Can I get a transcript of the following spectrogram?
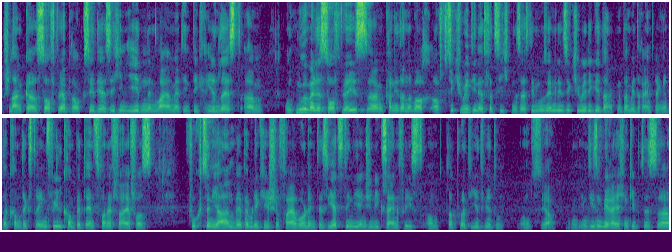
schlanker Software-Proxy, der sich in jedem Environment integrieren lässt. Ähm, und nur weil es Software ist, ähm, kann ich dann aber auch auf Security nicht verzichten. Das heißt, ich muss eben den Security-Gedanken damit reinbringen. Da kommt extrem viel Kompetenz von F5 aus 15 Jahren Web Application Firewalling, das jetzt in die Nginx einfließt und da portiert wird. Und, und ja, in, in diesen Bereichen gibt es äh,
